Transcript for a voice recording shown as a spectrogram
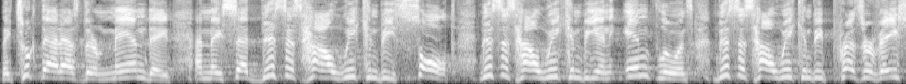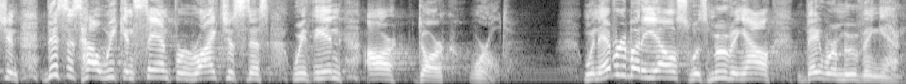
They took that as their mandate and they said, This is how we can be salt. This is how we can be an influence. This is how we can be preservation. This is how we can stand for righteousness within our dark world. When everybody else was moving out, they were moving in.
